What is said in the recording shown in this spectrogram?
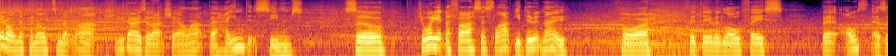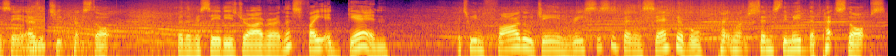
are on the penultimate lap. You guys are actually a lap behind it seems. So if you want to get the fastest lap, you do it now for for David Lawface. But also, as I say, it is a cheap pit stop for the Mercedes driver. And this fight again between Fardo, J and Reese, this has been inseparable pretty much since they made the pit stops.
